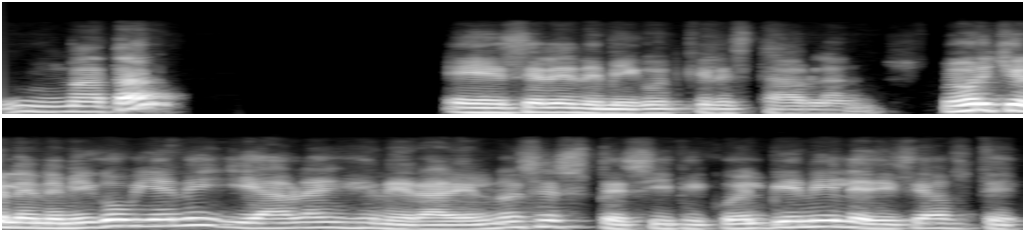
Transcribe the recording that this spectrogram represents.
matar, es el enemigo el que le está hablando. Mejor dicho, el enemigo viene y habla en general, él no es específico, él viene y le dice a usted,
